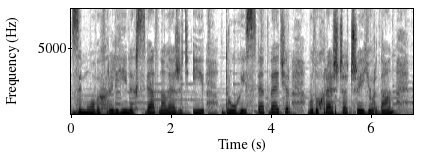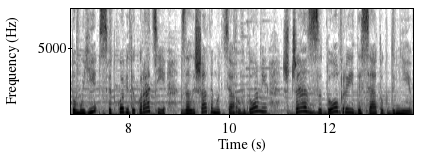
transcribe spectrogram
зимових релігійних свят належить і другий святвечір, водохреща чи Йордан, то мої святкові декорації залишатимуться в домі ще з добрий десяток днів.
